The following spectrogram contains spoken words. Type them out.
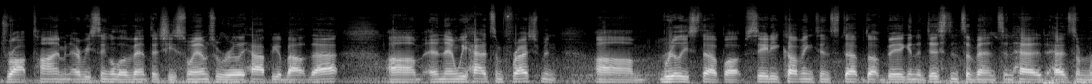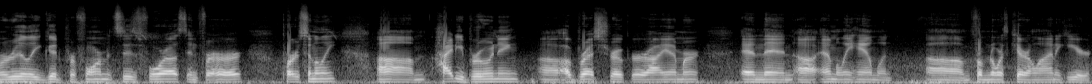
drop time in every single event that she swam, so we're really happy about that. Um, and then we had some freshmen um, really step up. Sadie Covington stepped up big in the distance events and had had some really good performances for us and for her personally. Um, Heidi Bruining, uh, a breaststroker, I am her, and then uh, Emily Hamlin um, from North Carolina here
